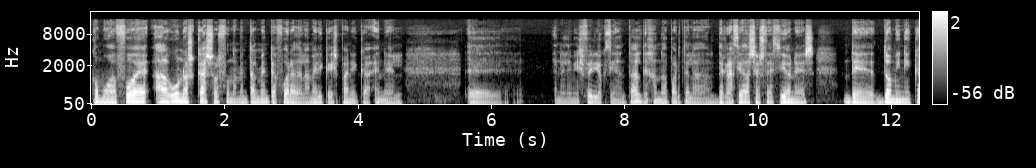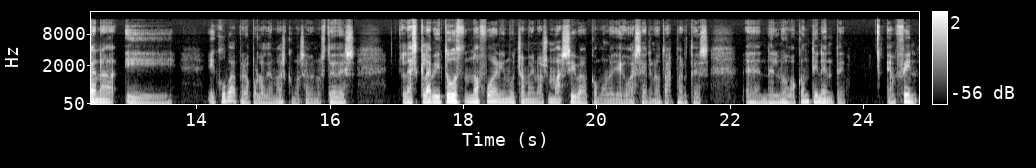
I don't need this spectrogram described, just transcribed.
como fue algunos casos fundamentalmente fuera de la América hispánica en el, eh, en el hemisferio occidental, dejando aparte las desgraciadas excepciones de Dominicana y, y Cuba, pero por lo demás, como saben ustedes, la esclavitud no fue ni mucho menos masiva como lo llegó a ser en otras partes eh, del nuevo continente. En fin,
